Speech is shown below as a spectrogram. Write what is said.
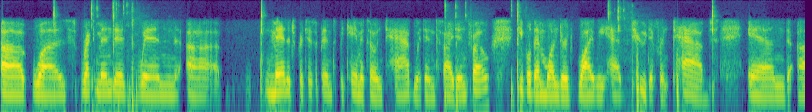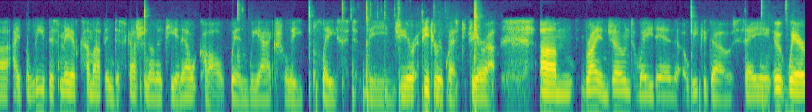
uh, was recommended when uh, manage participants became its own tab within Site Info. People then wondered why we had two different tabs. And uh, I believe this may have come up in discussion on a TNL call when we actually placed the JIRA, feature request JIRA. Um, Brian Jones weighed in a week ago saying uh, where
